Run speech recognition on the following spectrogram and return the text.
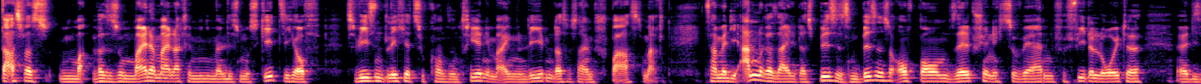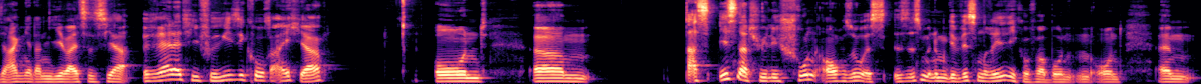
das, was, was es so meiner Meinung nach im Minimalismus geht, sich auf das Wesentliche zu konzentrieren im eigenen Leben, das, was einem Spaß macht. Jetzt haben wir die andere Seite, das Business, ein Business aufbauen, selbstständig zu werden. Für viele Leute, äh, die sagen ja dann jeweils, es ist ja relativ risikoreich, ja. Und ähm, das ist natürlich schon auch so. Es, es ist mit einem gewissen Risiko verbunden. Und ähm,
